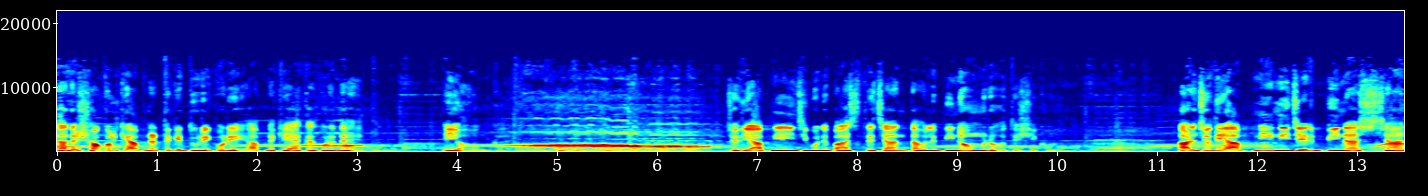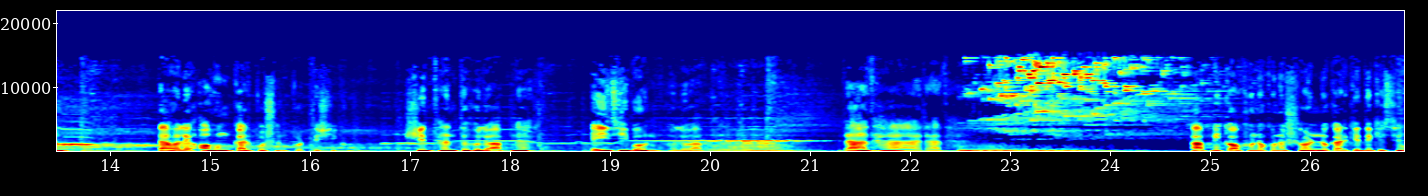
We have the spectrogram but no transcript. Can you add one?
তাদের সকলকে আপনার থেকে দূরে করে আপনাকে একা করে দেয় এই অহংকার। যদি আপনি এই জীবনে বাঁচতে চান, তাহলে বিনম্র হতে শিখুন। আর যদি আপনি নিজের বিনাশ চান, তাহলে অহংকার পোষণ করতে শিখুন। সিদ্ধান্ত হলো আপনার। এই জীবন হলো আপনার রাধা রাধা। আপনি কখনো কোনো স্বর্ণকারকে দেখেছেন?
